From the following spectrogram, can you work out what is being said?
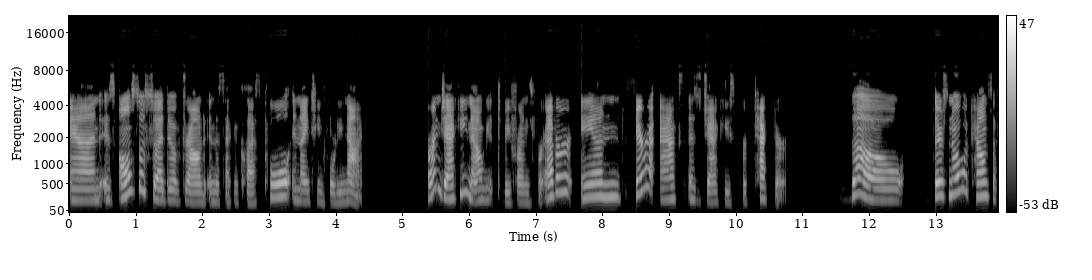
and is also said to have drowned in the second class pool in 1949. Her and Jackie now get to be friends forever, and Sarah acts as Jackie's protector though there's no accounts of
